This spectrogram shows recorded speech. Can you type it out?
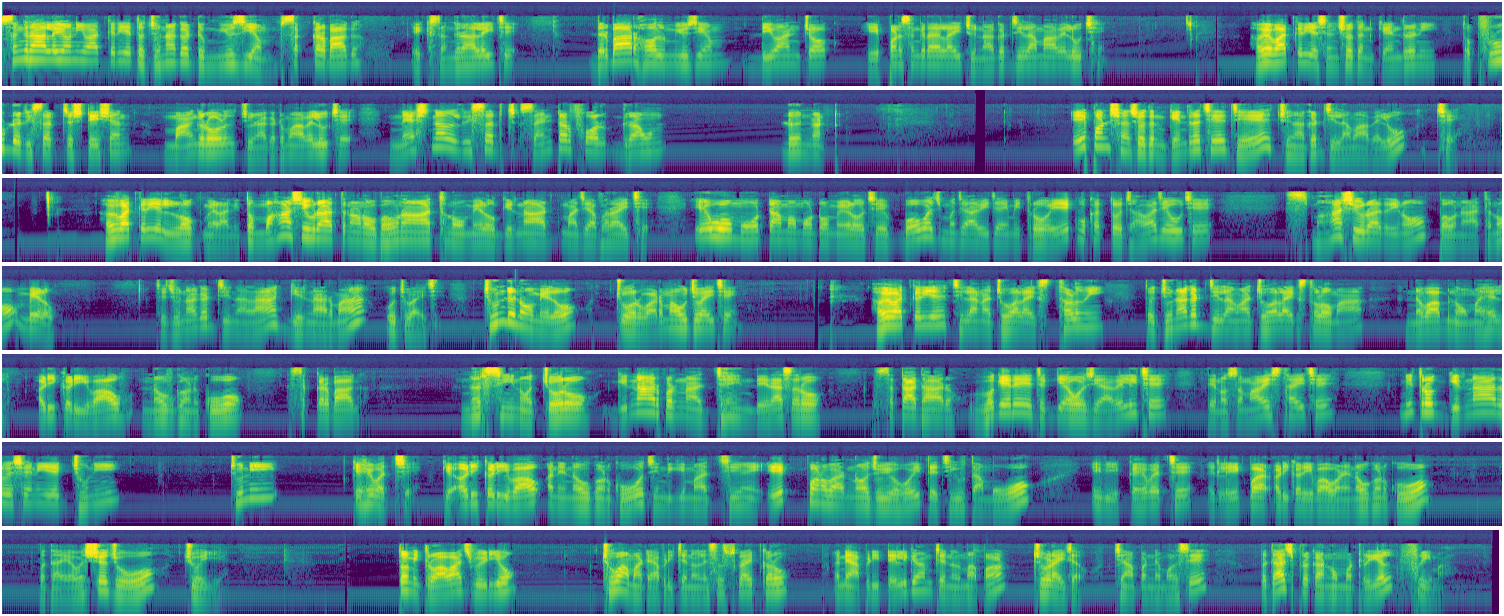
સંગ્રહાલયોની વાત કરીએ તો જુનાગઢ મ્યુઝિયમ સક્કરબાગ એક સંગ્રહાલય છે. દરબાર હોલ મ્યુઝિયમ, દિવાન ચોક એ પણ સંગ્રહાલય જુનાગઢ જિલ્લામાં આવેલું છે. હવે વાત કરીએ સંશોધન કેન્દ્રની તો ફૂડ રિસર્ચ સ્ટેશન માંગરોળ જુનાગઢમાં આવેલું છે. National research centre for groundnut એ પણ સંશોધન કેન્દ્ર છે જે જુનાગઢ જિલ્લામાં આવેલું છે. હવે વાત કરીએ લોકમેળાની તો મહાશિવરાત્રનો ભવનાથનો મેળો ગિરનારમાં જ્યાં ભરાય છે, એવો મોટામાં મોટો મેળો છે. બહુ જ મજા આવી જાય મિત્રો. એક વખત તો જવા જેવું છે. મહાશિવરાત્રિનો ભવનાથનો મેળો, જે જુનાગઢ જિલ્લાના ગિરનારમાં ઉજવાય છે. ઝુંડનો મેળો ચોરવાડમાં ઉજવાય છે. હવે વાત કરીએ જિલ્લાના જોવાલાયક સ્થળની. તો જુનાગઢ જિલ્લામાં જોવાલાયક સ્થળોમાં નવાબનો મહેલ અડીકડી વાવ, નવગણ કૂવો, શક્કરબાગ, નરસિંહનો ચોરો, ગિરનાર પરના જૈન દેરાસરો, સત્તાધાર વગેરે જગ્યાઓ જે આવેલી છે, તેનો સમાવેશ થાય છે. મિત્રો, ગિરનાર વિશેની એક જૂની જૂની કહેવત છે કે અડીકડી વાવ અને નવગણ કૂવો જિંદગીમાં જેણે એક પણ વાર ન જોયો હોય તે જીવતા મૂવો, એવી એક કહેવત છે. એટલે એકવાર અડીકડી વાવ અને નવગણ કૂવો બધાએ અવશ્ય જોવો જોઈએ. તો મિત્રો, આવા જ વીડિયો જોવા માટે આપણી ચેનલને સબસ્ક્રાઇબ કરો અને આપણી ટેલિગ્રામ ચેનલમાં પણ જોડાઈ જાઓ, જ્યાં આપણને મળશે બધા જ પ્રકારનું મટીરિયલ ફ્રીમાં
